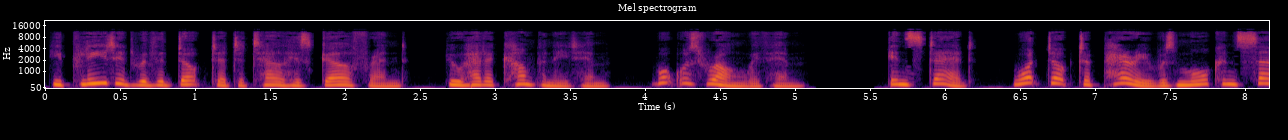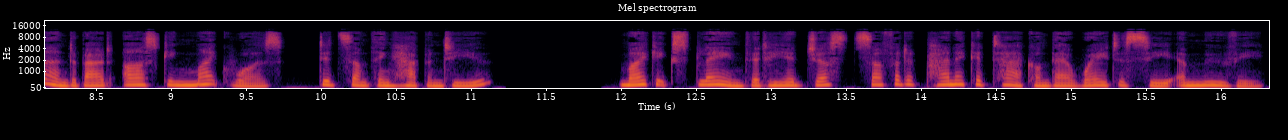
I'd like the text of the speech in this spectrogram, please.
he pleaded with the doctor to tell his girlfriend, who had accompanied him, what was wrong with him. Instead, what Dr. Perry was more concerned about asking Mike was Did something happen to you? Mike explained that he had just suffered a panic attack on their way to see a movie.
